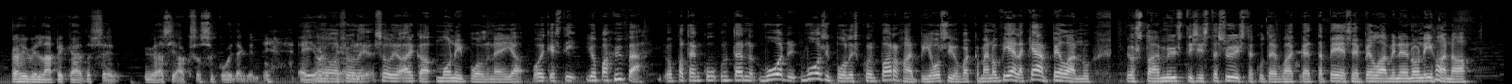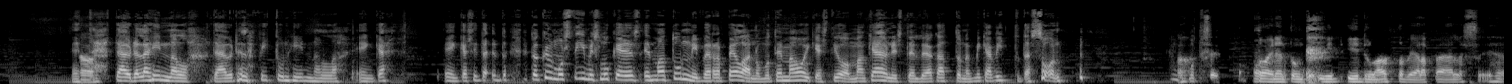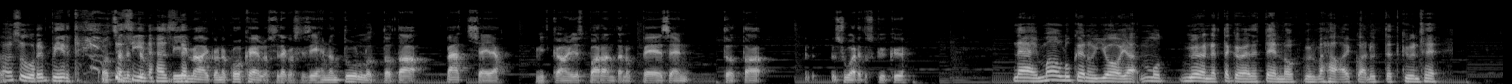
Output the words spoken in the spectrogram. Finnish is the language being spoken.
Aika hyvin läpikäyty siinä yhdessä jaksossa kuitenkin, niin ei Joo, oikein. se oli, se oli aika monipuolinen ja oikeasti jopa hyvä. Jopa tämän, tämän vuosipuoliskon parhaimpi osio, vaikka mä en ole vieläkään pelannut jostain mystisistä syistä, kuten vaikka, että PC-pelaaminen on ihanaa. Että no. täydellä hinnalla, täydellä vitun hinnalla, enkä enkä sitä... No kyllä musta Steamis lukee, että mä oon tunnin verran pelannut, mutta en mä oikeasti oo. Mä oon käynnistellyt ja katsonut, mikä vittu tässä on. No, Mut, toinen tunti id- idlausta vielä päälle siihen. No, suurin piirtein. Oletko nyt viime sitä... aikoina kokeillut sitä, koska siihen on tullut tota, patcheja, mitkä on just parantanut PCn tota, suorituskykyä? Näin, mä oon lukenut joo, ja, mut myönnettäkö, että en ole kyllä vähän aikaa nyt, että kyllä se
